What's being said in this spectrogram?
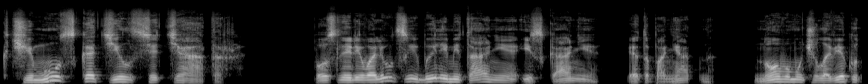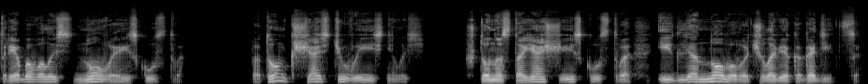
К чему скатился театр? После революции были метания, искания, это понятно. Новому человеку требовалось новое искусство. Потом, к счастью, выяснилось, что настоящее искусство и для нового человека годится.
